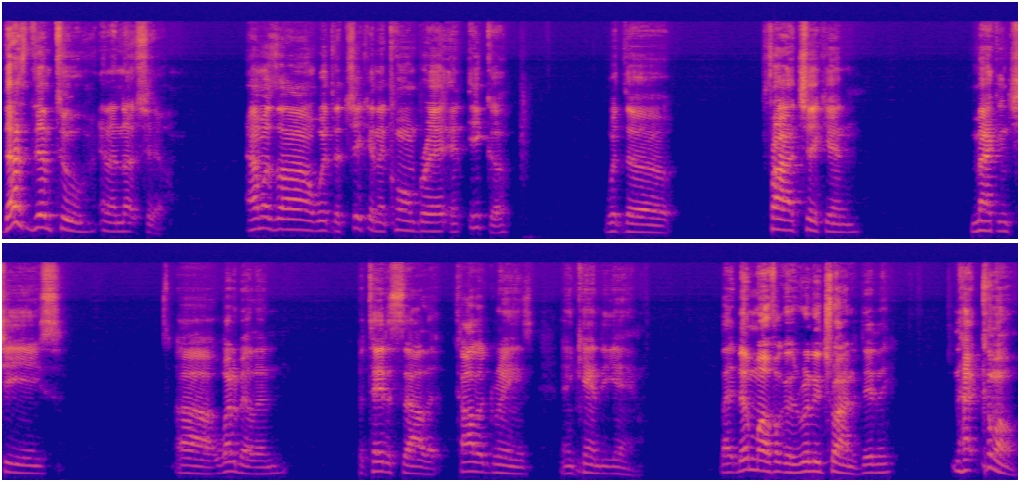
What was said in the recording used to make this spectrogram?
That's them two in a nutshell. Amazon with the chicken and cornbread, and IKEA with the fried chicken, mac and cheese, uh, watermelon, potato salad, collard greens, and candy yam. Like them motherfuckers really trying it, didn't they? Now, come on.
